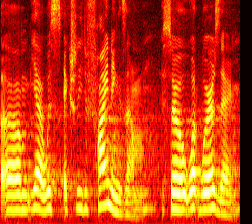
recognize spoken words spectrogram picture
um, yeah, with actually defining them. So what were they?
